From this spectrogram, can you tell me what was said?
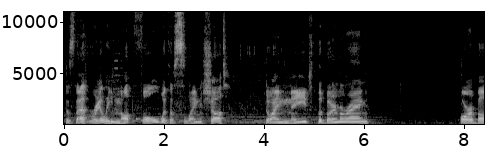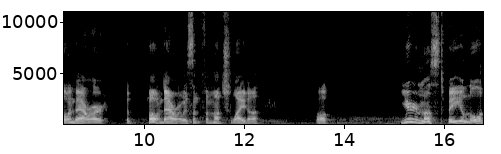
Does that really not fall with a slingshot? Do I need the boomerang? Or a bow and arrow? But bow and arrow isn't for much later. Oh. You must be Lord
